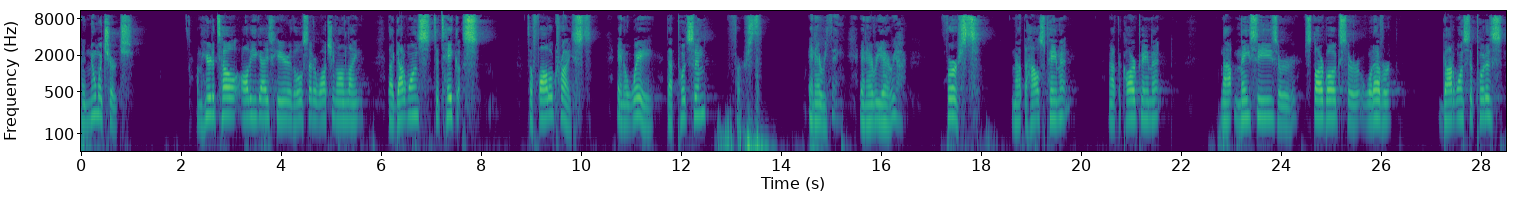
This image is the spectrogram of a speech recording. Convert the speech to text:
And Numa Church, I'm here to tell all of you guys here, those that are watching online, that God wants to take us to follow Christ in a way that puts Him first in everything, in every area. First not the house payment, not the car payment, not Macy's or Starbucks or whatever. God wants to put us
